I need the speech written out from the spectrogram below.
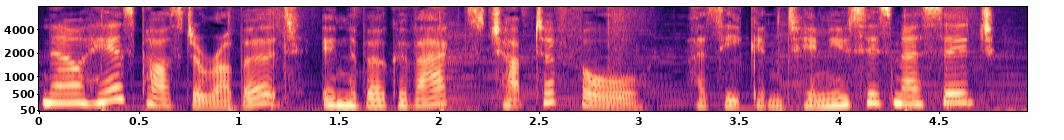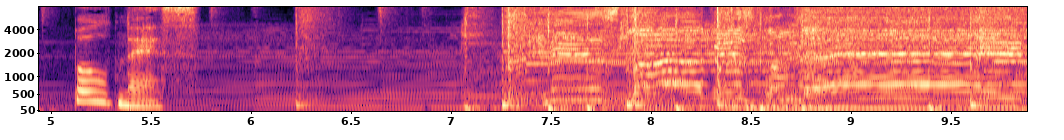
Now, here's Pastor Robert in the book of Acts, chapter 4, as he continues his message Boldness. His love is the main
